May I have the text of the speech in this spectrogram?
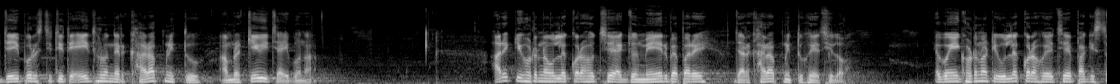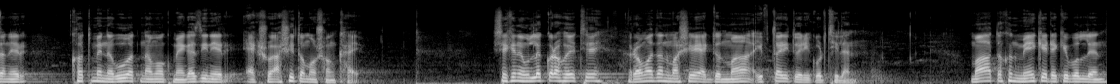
যেই পরিস্থিতিতে এই ধরনের খারাপ মৃত্যু আমরা কেউই চাইব না। আরেকটি ঘটনা উল্লেখ করা হচ্ছে একজন মেয়ের ব্যাপারে, যার খারাপ মৃত্যু হয়েছিল। এবং এই ঘটনাটি উল্লেখ করা হয়েছে পাকিস্তানের খতমে নবুয়াত নামক ম্যাগাজিনের একশো আশিতম সংখ্যায়। সেখানে উল্লেখ করা হয়েছে, রমাদান মাসে একজন মা ইফতারি তৈরি করছিলেন। মা তখন মেয়েকে ডেকে বললেন,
